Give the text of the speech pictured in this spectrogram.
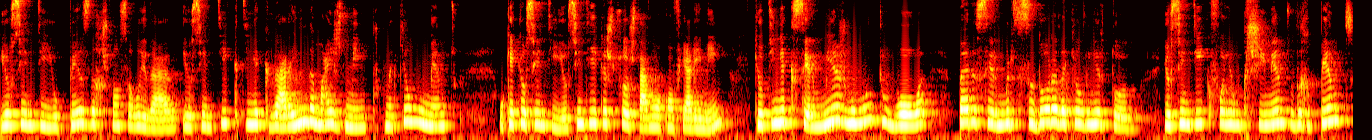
eu senti o peso da responsabilidade, eu senti que tinha que dar ainda mais de mim, porque naquele momento, o que é que eu sentia? Eu sentia que as pessoas estavam a confiar em mim, que eu tinha que ser mesmo muito boa para ser merecedora daquele dinheiro todo. Eu senti que foi um crescimento de repente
